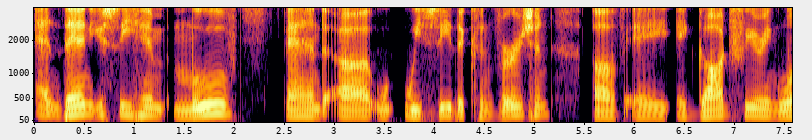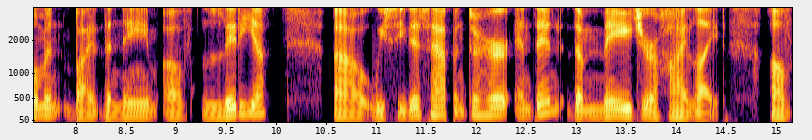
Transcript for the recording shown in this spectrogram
and then you see him move, and uh, w- we see the conversion of a, a God fearing woman by the name of Lydia. Uh, we see this happen to her, and then the major highlight of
